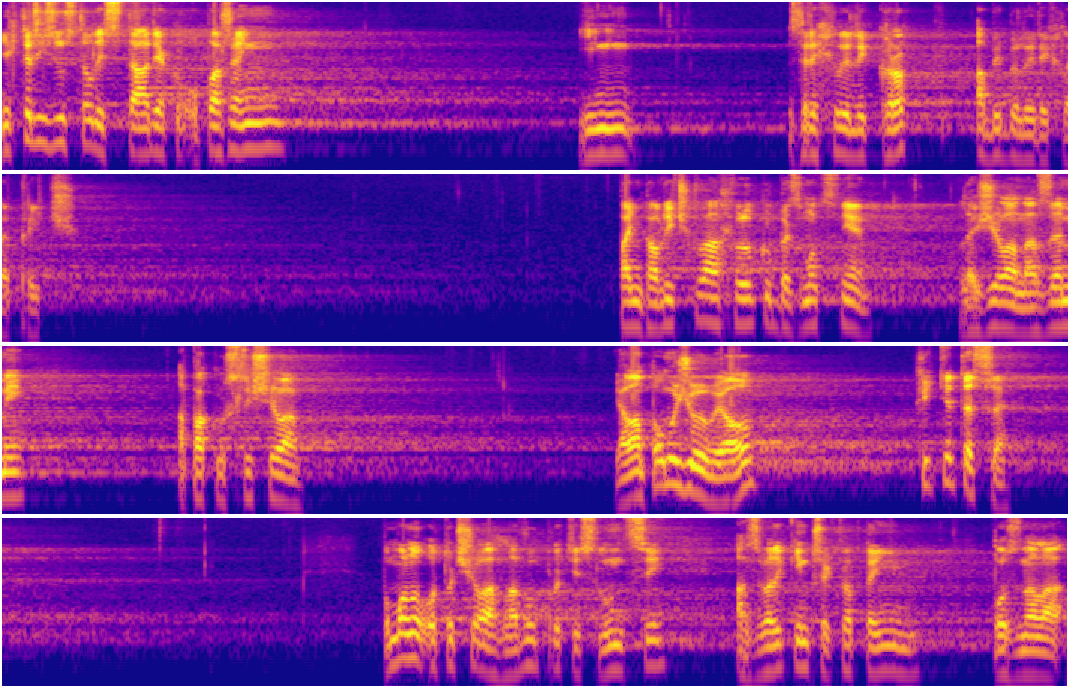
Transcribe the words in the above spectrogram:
Někteří zůstali stát jako opaření, jiní zrychlili krok, aby byli rychle pryč. Paní Pavličková chvilku bezmocně ležela na zemi a pak uslyšela, já vám pomůžu, jo? Chytněte se. Pomalu otočila hlavu proti slunci a s velikým překvapením poznala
